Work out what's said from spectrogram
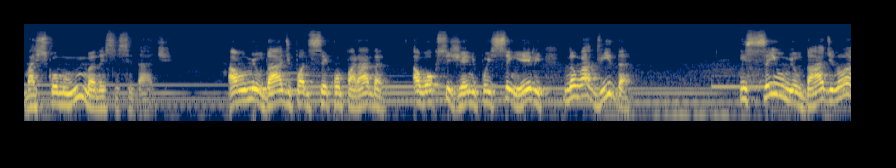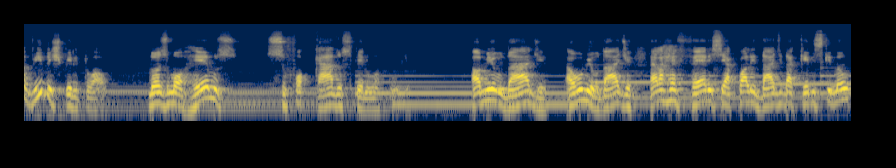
mas como uma necessidade. A humildade pode ser comparada ao oxigênio, pois sem ele não há vida. E sem humildade não há vida espiritual. Nós morremos sufocados pelo orgulho. A humildade a humildade, ela refere-se à qualidade daqueles que não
